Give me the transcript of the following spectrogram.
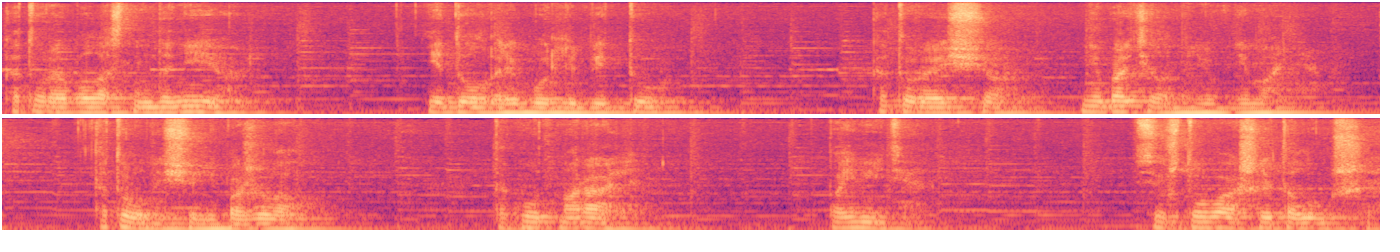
которая была с ним до нее, и долго ли будет любить ту, которая еще не обратила на него внимания, которого он еще не пожелал. Так вот, мораль. Поймите, все, что ваше, это лучшее.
